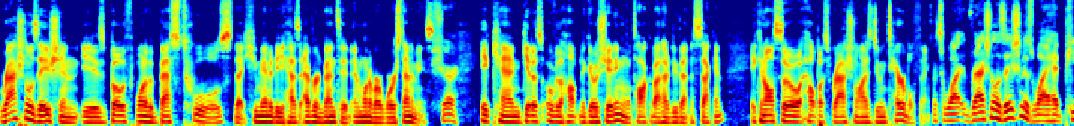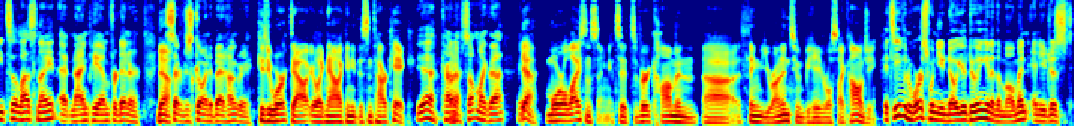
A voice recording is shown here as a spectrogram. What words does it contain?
Rationalization is both one of the best tools that humanity has ever invented and one of our worst enemies. Sure. It can get us over the hump negotiating. and We'll talk about how to do that in a second. It can also help us rationalize doing terrible things. That's why rationalization is why I had pizza last night at 9 p.m. for dinner yeah. instead of just going to bed hungry. Because you worked out, you're like, now I can eat this entire cake. Yeah, kind of right? something like that. Yeah. yeah. moral licensing. It's it's a very common uh, thing that you run into in behavioral psychology. It's even worse when you know you're doing it in the moment and you just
